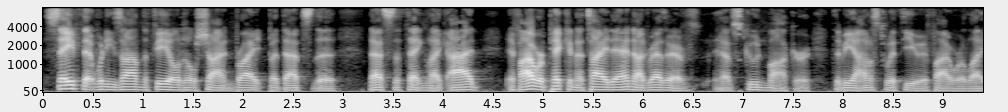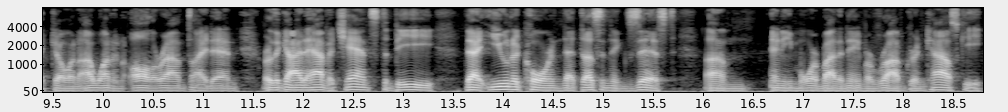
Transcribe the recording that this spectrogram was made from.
safe that when he's on the field he'll shine bright. But that's the that's the thing. Like I if I were picking a tight end, I'd rather have have Schoonmaker. To be honest with you, if I were like going, I want an all around tight end or the guy to have a chance to be that unicorn that doesn't exist um, anymore by the name of Rob Gronkowski.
